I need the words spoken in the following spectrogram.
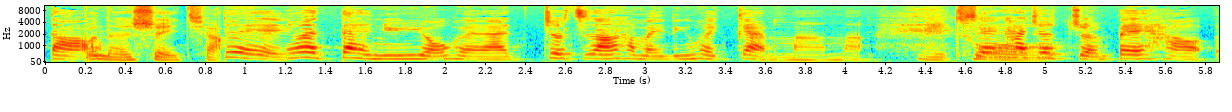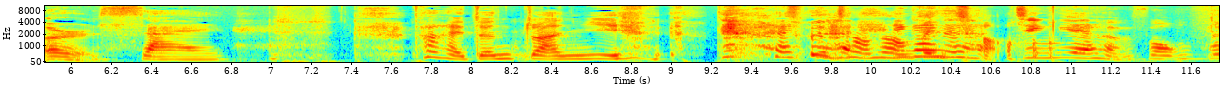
到，不能睡觉，对，因为带女友回来就知道他们一定会干嘛嘛，没错，所以他就准备好耳塞。他还真专业，常常被吵，应该是经验很丰富，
